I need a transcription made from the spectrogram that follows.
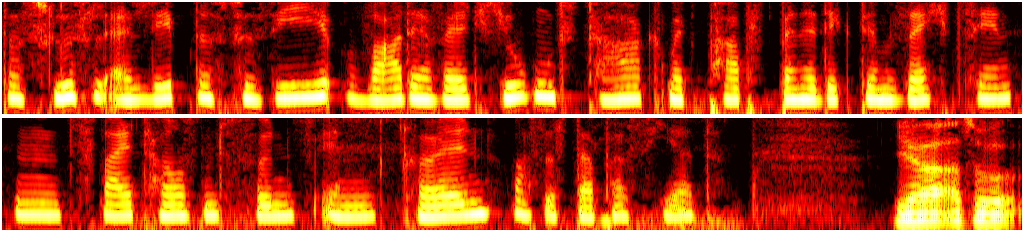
Das Schlüsselerlebnis für Sie war der Weltjugendtag mit Papst Benedikt 16. 2005 in Köln. Was ist da passiert? Ja, also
